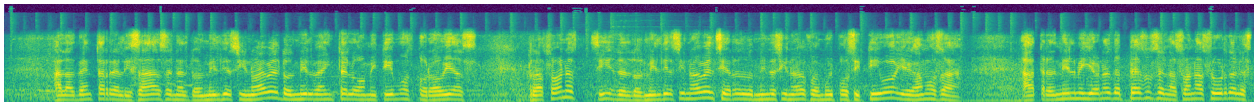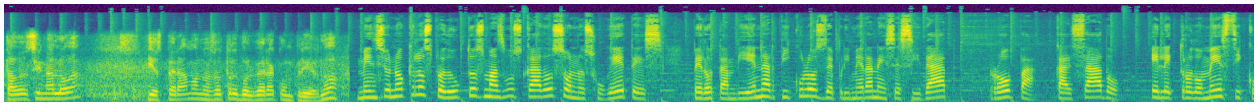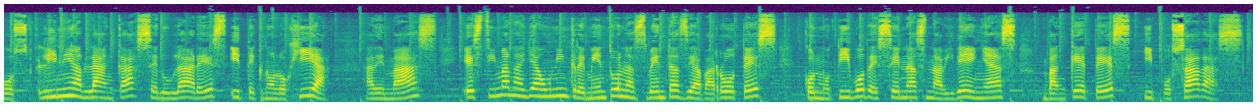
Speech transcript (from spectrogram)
a las ventas realizadas en el 2019. El 2020 lo omitimos por obvias razones. Sí, del 2019, el cierre del 2019 fue muy positivo. Llegamos a, a 3 mil millones de pesos en la zona sur del estado de Sinaloa y esperamos nosotros volver a cumplir, ¿no? Mencionó que los productos más buscados son los juguetes, pero también artículos de primera necesidad, ropa, calzado, electrodomésticos, línea blanca, celulares y tecnología. Además, estiman haya un incremento en las ventas de abarrotes con motivo de cenas navideñas, banquetes y posadas.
